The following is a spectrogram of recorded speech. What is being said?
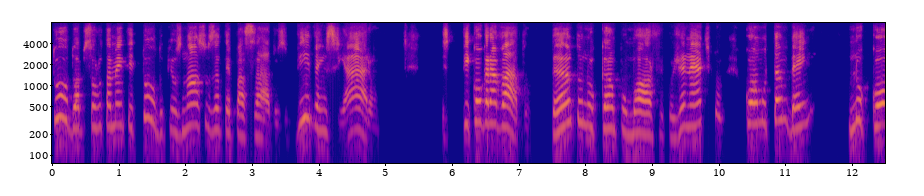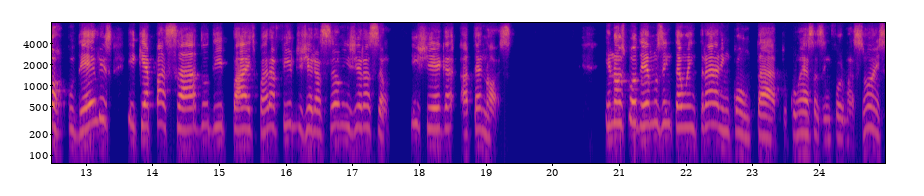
tudo, absolutamente tudo que os nossos antepassados vivenciaram ficou gravado, tanto no campo mórfico genético, como também no corpo deles e que é passado de pais para filhos, de geração em geração, e chega até nós. E nós podemos, então, entrar em contato com essas informações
